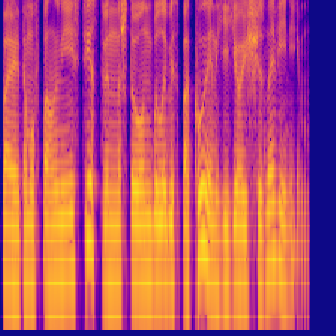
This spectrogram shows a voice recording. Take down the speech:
поэтому вполне естественно, что он был обеспокоен ее исчезновением.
